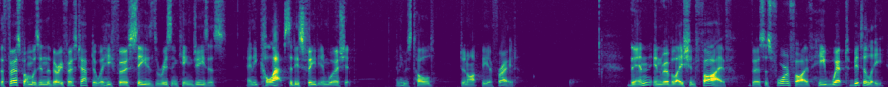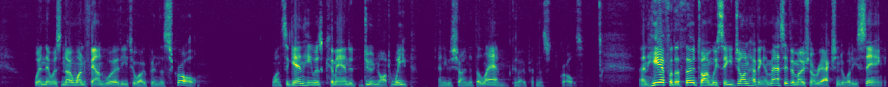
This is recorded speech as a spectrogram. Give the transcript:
The first one was in the very first chapter, where he first sees the risen King Jesus and he collapsed at his feet in worship. And he was told, Do not be afraid. Then in Revelation 5, verses 4 and 5, he wept bitterly when there was no one found worthy to open the scroll. Once again, he was commanded, Do not weep. And he was shown that the Lamb could open the scrolls. And here, for the third time, we see John having a massive emotional reaction to what he's seeing.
